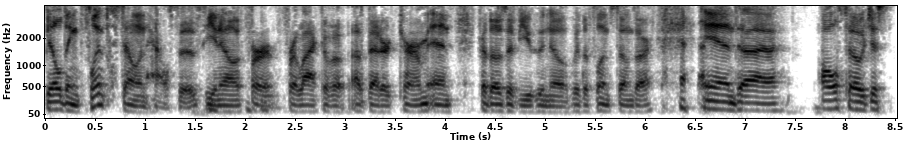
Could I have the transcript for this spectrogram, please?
building Flintstone houses, you know, for, for lack of a, a better term. And for those of you who know who the Flintstones are, and uh, also just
